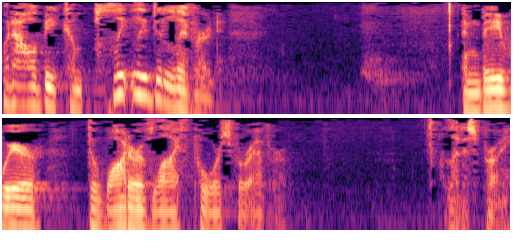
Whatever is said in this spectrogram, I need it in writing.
when I will be completely delivered and be where the water of life pours forever. Let us pray.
